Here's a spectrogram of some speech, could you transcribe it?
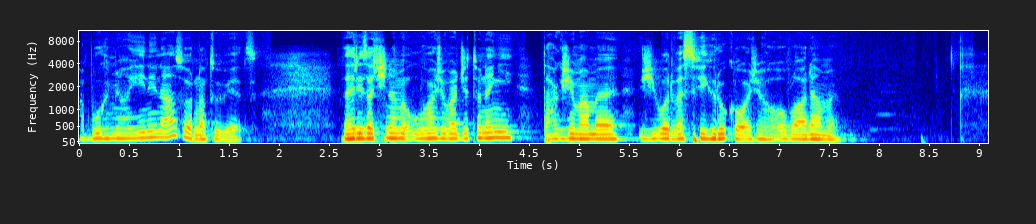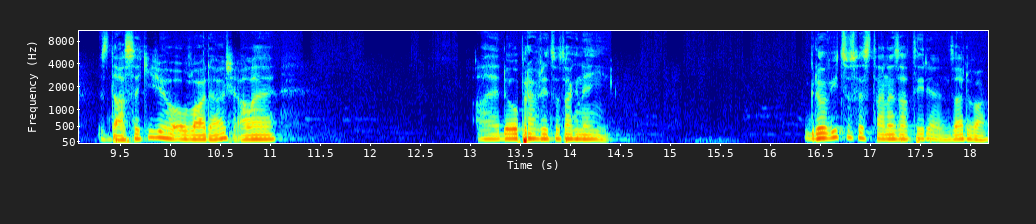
A Bůh měl jiný názor na tu věc. Tehdy začínáme uvažovat, že to není tak, že máme život ve svých rukou a že ho ovládáme. Zdá se ti, že ho ovládáš, ale, ale doopravdy to tak není. Kdo ví, co se stane za týden, za dva?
